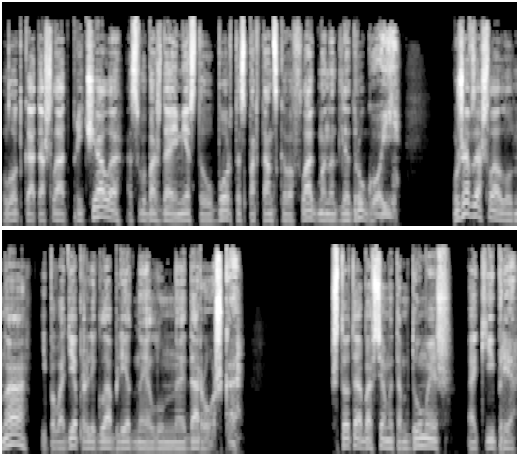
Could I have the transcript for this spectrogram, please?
Лодка отошла от причала, освобождая место у борта спартанского флагмана для другой. Уже взошла луна, и по воде пролегла бледная лунная дорожка. «Что ты обо всем этом думаешь, о Кипре?»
